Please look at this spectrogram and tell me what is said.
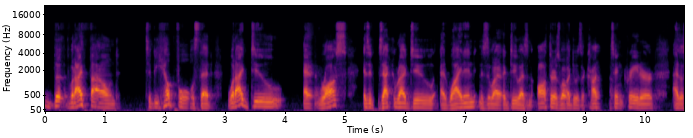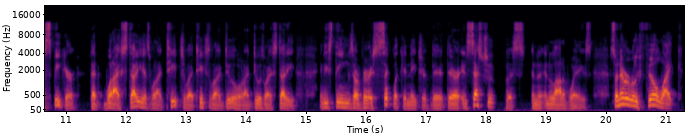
the what I found to be helpful is that what I do at Ross is exactly what I do at Wieden. This is what I do as an author, is what I do as a content creator, as a speaker. That what I study is what I teach. What I teach is what I do. And what I do is what I study. And these things are very cyclic in nature. They're they're incestuous in in a lot of ways. So I never really feel like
